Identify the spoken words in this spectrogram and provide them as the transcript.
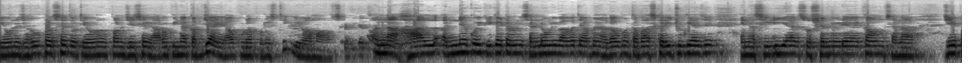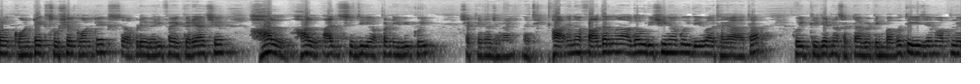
એઓને જરૂર પડશે તો તેઓનો પણ જે છે આરોપીના કબજા એ રાવપુરા પોલીસથી લેવામાં આવશે. ના હાલ અન્ય કોઈ ક્રિકેટરોની સંડોવણી બાબતે આપણે અગાઉ પણ તપાસ કરી ચૂક્યા છે. એના સીડીઆર સોશિયલ મીડિયા એકાઉન્ટ્સ એના જે પણ કોન્ટેક્ટ સોશિયલ કોન્ટેક્ટ્સ આપણે વેરીફાઈ કર્યા છે. હાલ હાલ, આજ સુધી આપણને એવી કોઈ શક્યતા જણાઈ નથી. હા, એના ફાધરના અગાઉ ઋષિના કોઈ દેવા થયા હતા. કોઈ ક્રિકેટના સટ્ટા બેટિંગ બાબતે એ જેમ આપને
